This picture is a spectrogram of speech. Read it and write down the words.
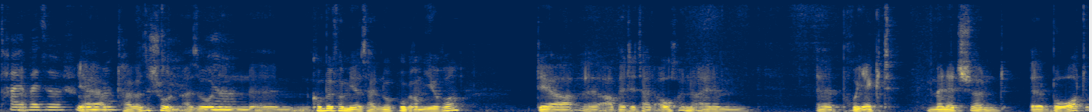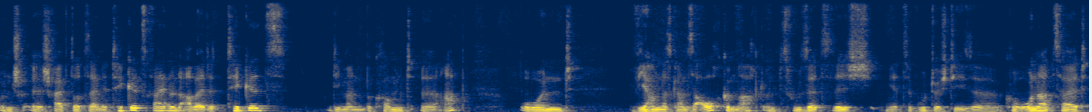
Teilweise schon. Ja, ja ne? teilweise schon. Also ja. ein, ähm, ein, Kumpel von mir ist halt nur Programmierer der äh, arbeitet halt auch in einem äh, Projektmanagement äh, Board und sch äh, schreibt dort seine Tickets rein und arbeitet Tickets, die man bekommt, äh, ab. Und wir haben das Ganze auch gemacht und zusätzlich, jetzt so gut durch diese Corona-Zeit,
